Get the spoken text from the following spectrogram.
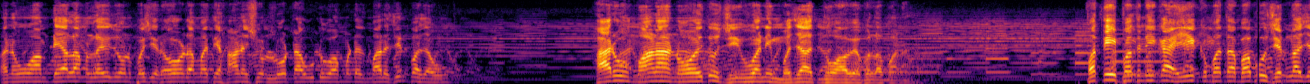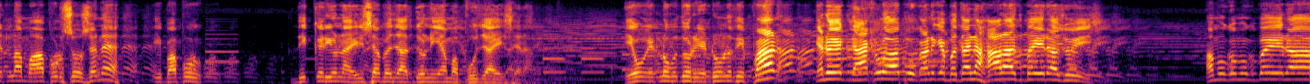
અને હું આમ ડેલામાં લઈ જાઉં પછી રહોડામાંથી હાણેશું ને લોટા ઉડવા માંડે મારે ચિંતા જવું હારું માણા ન હોય તો જીવવાની મજા જ ન આવે ભલા માણા. પતિ પત્ની કા એક બતા બાપુ જેટલા જેટલા મહાપુરુષો છે ને, એ બાપુ દીકરીઓના હિસાબે જ આ દુનિયામાં પૂજાય છે. એવું એટલું બધું રેટું નથી. પણ એનો એક દાખલો આપું, કારણ કે બધાને હારા જ બૈરા જોઈ અમુક અમુક બૈરા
